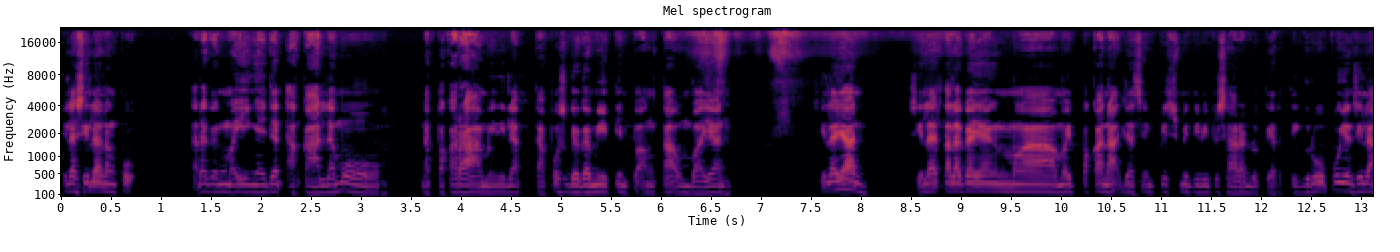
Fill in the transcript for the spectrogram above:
Sila sila lang po. Talagang maingay dyan. Akala mo napakarami nila. Tapos gagamitin pa ang taong bayan. Sila yan. Sila talaga yung mga may pakana dyan sa impeachment ni VP Sara Duterte. Grupo yan sila.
